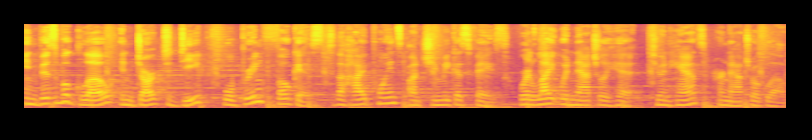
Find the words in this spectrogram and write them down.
Invisible Glow in Dark to Deep will bring focus to the high points on Shamika's face, where light would naturally hit, to enhance her natural glow.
